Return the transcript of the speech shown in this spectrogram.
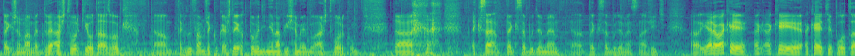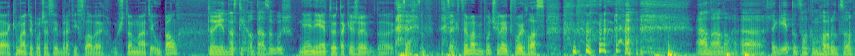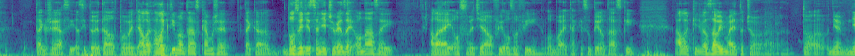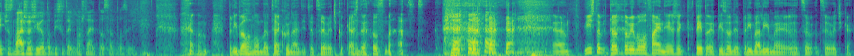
takže máme dve až štvorky otázok, a, tak dúfam, že ku každej odpovedi nenapíšeme jednu až štvorku. A, tak, sa, tak, sa budeme, a, tak sa budeme snažiť. A, Jaro, aké je, a, aké je, aká je teplota, aké máte počasie v Bratislave? Už tam máte úpal? To je jedna z tých otázok už? Nie, nie, to je také, že uh, chcem, chcem, aby počuli aj tvoj hlas. áno, áno. Uh, tak je tu celkom horúco, takže asi, asi to je tá odpoveď. Ale, ale k tým otázkam, že tak, uh, dozviete sa niečo viac aj o nás, aj ale aj o svete a o filozofii, lebo aj také sú tie otázky. Ale keď vás zaujíma je to, čo, to, neviem, niečo z nášho životopisu, tak možno aj to sa dozviete. V príbalovom letáku nájdete CVčko každého z nás. Uh, víš, to, to, to by bolo fajn, nie? že k tejto epizóde pribalíme CVčka.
